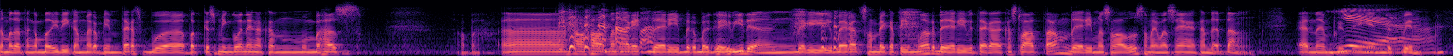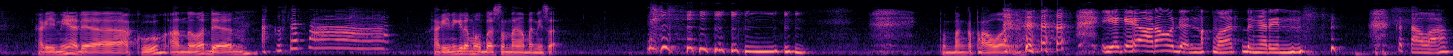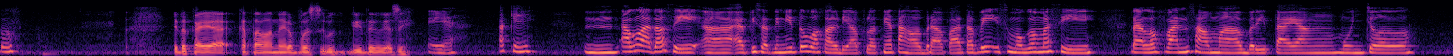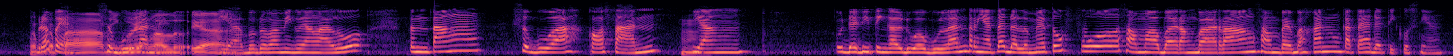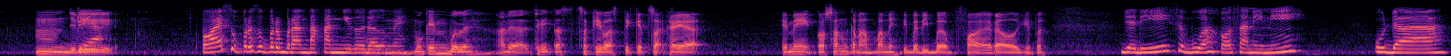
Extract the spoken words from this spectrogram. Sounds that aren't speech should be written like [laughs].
Selamat datang kembali di Kamar Pintar, sebuah podcast mingguan yang akan membahas apa eh, hal-hal [laughs] menarik Apa? dari berbagai bidang, dari barat sampai ke timur, dari utara ke selatan, dari masa lalu sampai masa yang akan datang, and everything in Yeah. between. Hari ini ada aku, Ano, dan Aku Sasa. hari ini kita mau bahas tentang apa Nisa? [laughs] tentang ketawa ya. [laughs] Iya kayak orang udah enak banget dengerin ketawa aku. Itu kayak ketawa nervous gitu gak sih? Iya. Oke. Hmm, aku nggak tahu sih eh, episode ini tuh bakal diuploadnya tanggal berapa, tapi semoga masih relevan sama berita yang muncul berapa ya? Beberapa minggu Sebulan yang ya? lalu. Ya. Iya, beberapa minggu yang lalu tentang sebuah kosan Hmm. yang udah ditinggal dua bulan ternyata dalamnya tuh full sama barang-barang sampai bahkan katanya ada tikusnya. Hmm, jadi Pokoknya super super berantakan gitu dalamnya. mungkin boleh ada cerita sekilas dikit Sa, kayak ini kosan kenapa nih tiba-tiba viral gitu. Jadi sebuah kosan ini udah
